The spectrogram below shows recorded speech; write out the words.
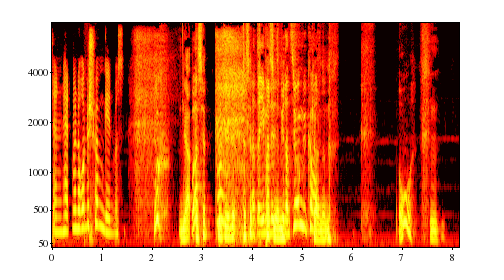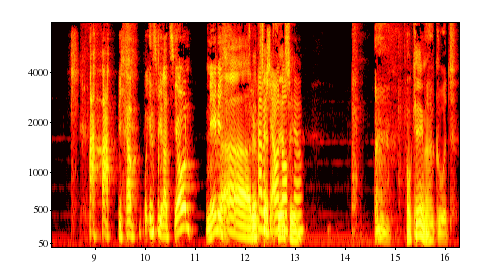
Dann hätten wir eine Runde schwimmen gehen müssen. ja, das hätte, okay, das hätte Hat da jemand passieren Inspiration gekauft? können. Oh. Hm. Haha, ich hab Inspiration. Nehme ich. Ah, Habe ich auch sehr noch, schön. ja. Okay. Na gut.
